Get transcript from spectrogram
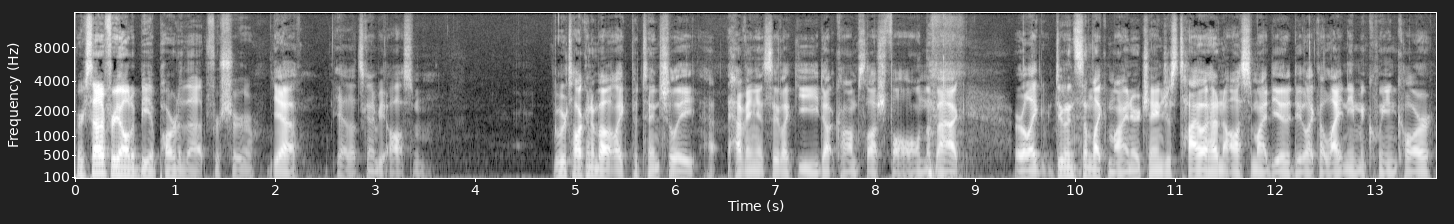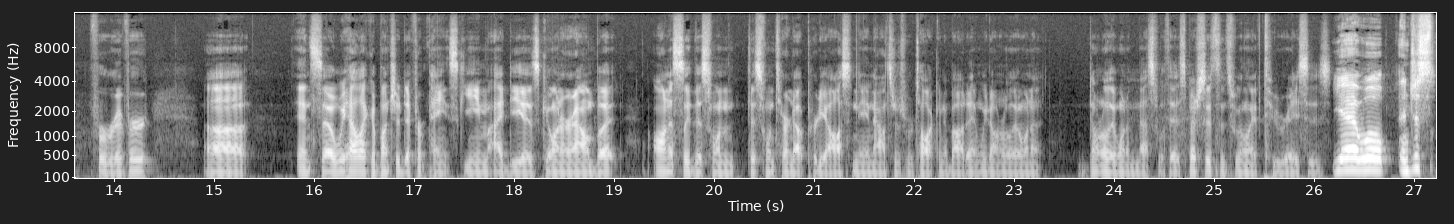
We're excited for y'all to be a part of that for sure. Yeah, yeah, that's gonna be awesome. We were talking about like potentially having it say like yee.com slash fall on the back, or like doing some like minor changes. Tyler had an awesome idea to do like a Lightning McQueen car for River, uh, and so we had like a bunch of different paint scheme ideas going around. But honestly, this one this one turned out pretty awesome. The announcers were talking about it, and we don't really want to don't really want to mess with it, especially since we only have two races. Yeah, well, and just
